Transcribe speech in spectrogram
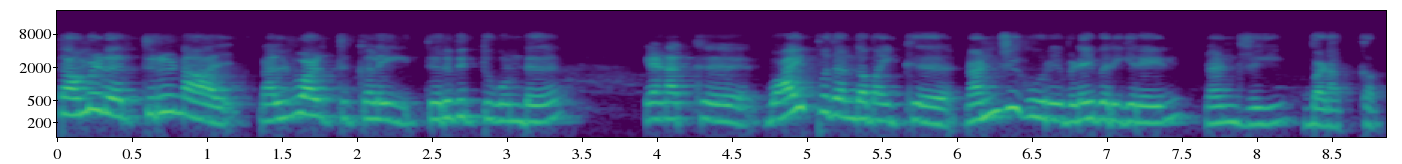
தமிழர் திருநாள் நல்வாழ்த்துக்களை தெரிவித்து கொண்டு எனக்கு வாய்ப்பு தந்தமைக்கு நன்றி கூறி விடைபெறுகிறேன். நன்றி வணக்கம்.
